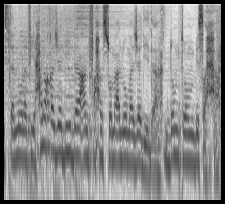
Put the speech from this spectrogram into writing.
استنونا في حلقة جديدة عن فحص ومعلومة جديدة. دمتم بصحة.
